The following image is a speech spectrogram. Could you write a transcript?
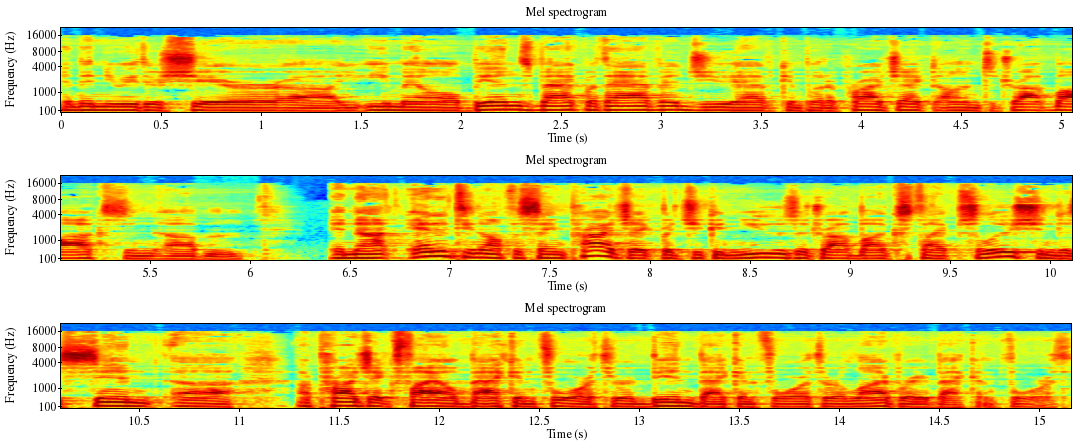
and then you either share, uh, you email bins back with Avid. You have can put a project onto Dropbox and um, and not editing off the same project, but you can use a Dropbox type solution to send uh, a project file back and forth, or a bin back and forth, or a library back and forth.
